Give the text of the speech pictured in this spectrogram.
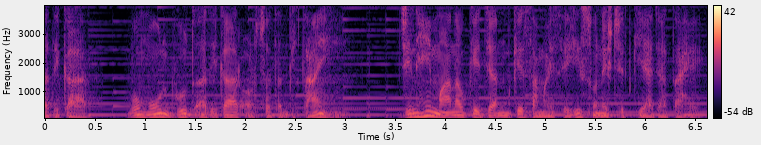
अधिकार वो मूलभूत अधिकार और स्वतंत्रताएँ हैं, जिन्हें मानव के जन्म के समय से ही सुनिश्चित किया जाता है।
